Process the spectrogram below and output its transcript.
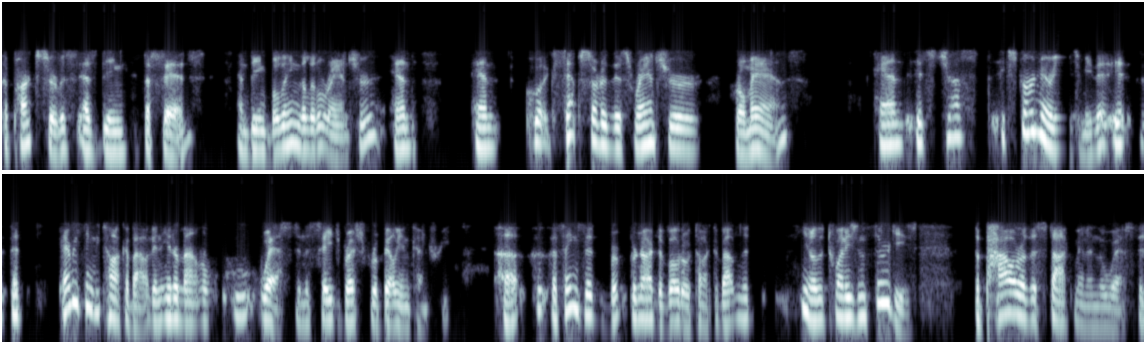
the Park Service as being the feds and being bullying the little rancher and and who accepts sort of this rancher romance. And it's just extraordinary to me that it, that everything we talk about in the Intermountain West, in the sagebrush rebellion country, uh, the things that Bernard DeVoto talked about in the you know the 20s and 30s, the power of the stockmen in the West, the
